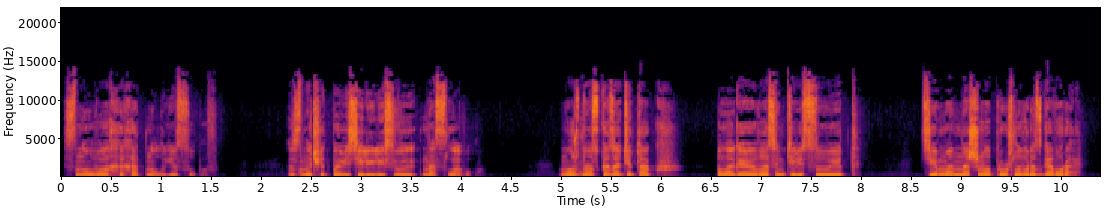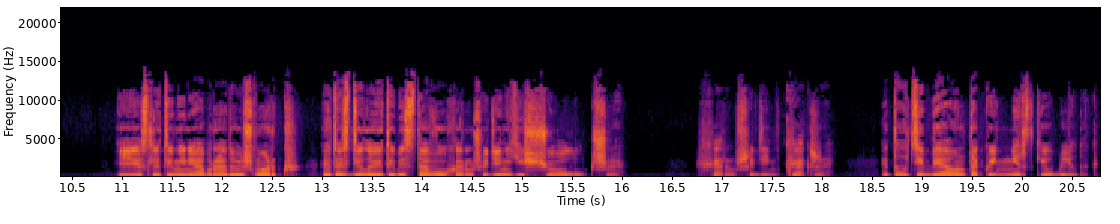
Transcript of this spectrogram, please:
Снова хохотнул Юсупов. Значит, повеселились вы на славу. Можно сказать и так. Полагаю, вас интересует тема нашего прошлого разговора? Если ты меня обрадуешь, Марк, это сделает и без того хороший день еще лучше. Хороший день, как же. Это у тебя он такой мерзкий ублюдок.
